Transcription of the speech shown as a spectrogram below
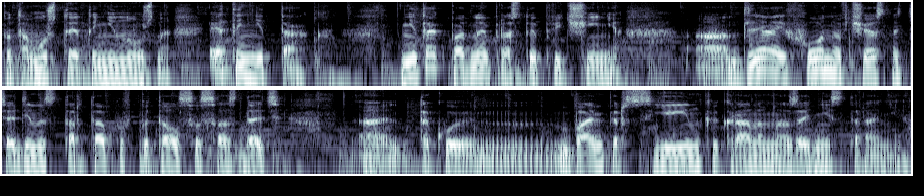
потому что это не нужно. Это не так. Не так по одной простой причине. А, для айфона, в частности, один из стартапов пытался создать а, такой бампер с e-ink экраном на задней стороне.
